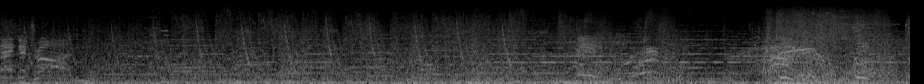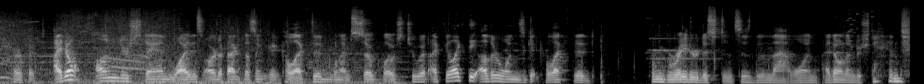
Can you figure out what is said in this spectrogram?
Megatron! Perfect. I don't understand why this artifact doesn't get collected when I'm so close to it. I feel like the other ones get collected from greater distances than that one. I don't understand.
